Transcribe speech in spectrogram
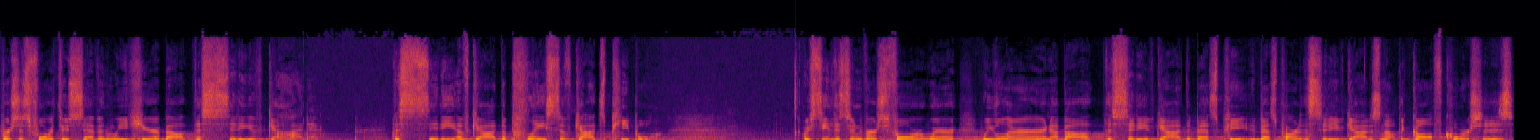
Verses 4 through 7, we hear about the city of God. The city of God, the place of God's people. We see this in verse 4 where we learn about the city of God. The best, the best part of the city of God is not the golf courses.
